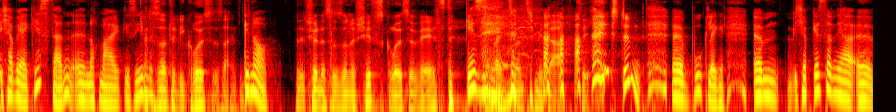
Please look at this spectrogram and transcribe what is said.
ich habe ja gestern äh, nochmal gesehen, Das sollte die Größe sein. genau, Schön, dass du so eine Schiffsgröße wählst. gestern, 23,80 Meter. Stimmt, äh, Buglänge. Ähm, ich habe gestern ja äh,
